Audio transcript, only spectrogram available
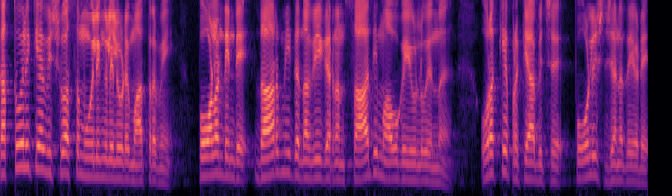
കത്തോലിക്ക വിശ്വാസ മൂല്യങ്ങളിലൂടെ മാത്രമേ പോളണ്ടിന്റെ ധാർമ്മിക നവീകരണം സാധ്യമാവുകയുള്ളൂ എന്ന് ഉറക്കെ പ്രഖ്യാപിച്ച് പോളിഷ് ജനതയുടെ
